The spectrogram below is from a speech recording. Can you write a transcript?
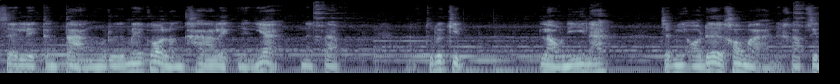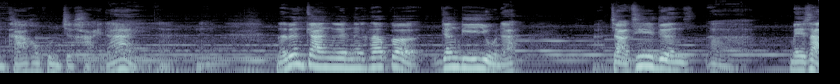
เศษเหล็กต่างๆ หรือไม่ก็หลังคาเหล็กอย่างเงี้ยนะครับ ธุรกิจเหล่านี้นะ จะมีออเดอร์เข้ามานะครับสินค้าของคุณจะขายได้นะเนี่ยในเรื่องการเงินนะครับก็ยังดีอยู่นะ จากที่เดือนอเมษา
